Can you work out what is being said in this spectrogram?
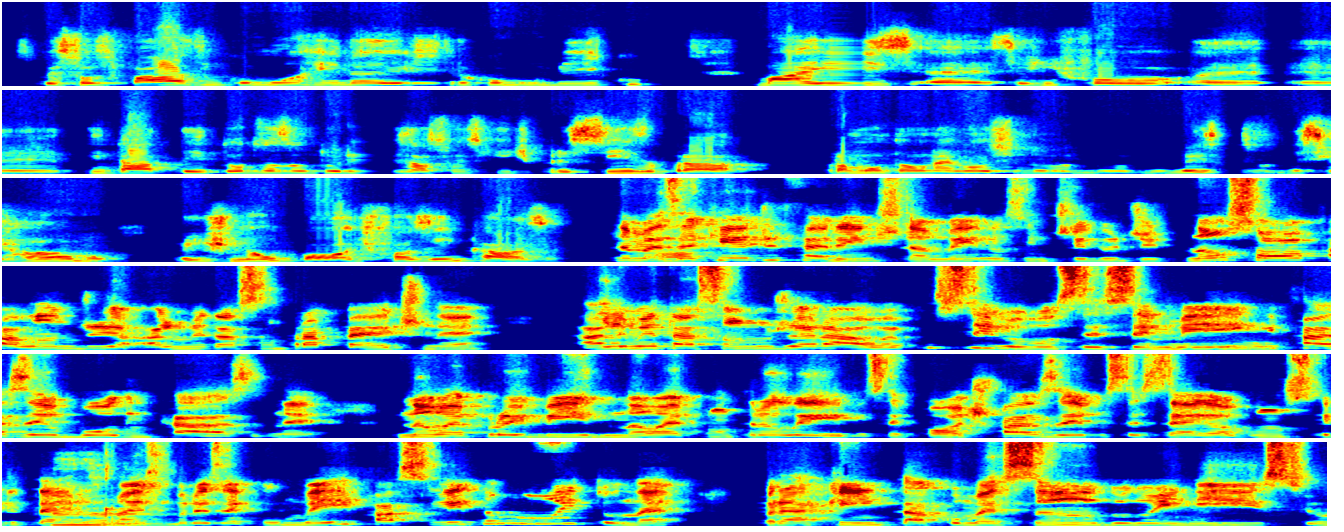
As pessoas fazem como uma renda extra, como um bico, mas é, se a gente for é, é tentar ter todas as autorizações que a gente precisa para para montar um negócio no, no, mesmo, nesse ramo, a gente não pode fazer em casa. Não, mas tá? aqui é diferente também no sentido de, não só falando de alimentação para pet, né? Alimentação no geral. É possível você ser MEI e fazer o bolo em casa, né? Não é proibido, não é contra a lei. Você pode fazer, você segue alguns critérios, uhum. mas, por exemplo, o MEI facilita muito, né? Para quem está começando no início.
